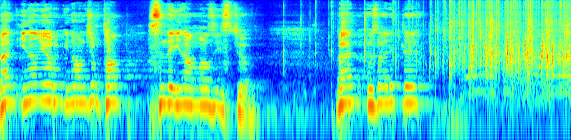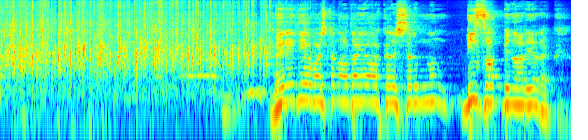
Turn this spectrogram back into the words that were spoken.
Ben inanıyorum, inancım tam. Sizin de inanmanızı istiyorum. Ben özellikle belediye başkanı adayı arkadaşlarımın bizzat beni arayarak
